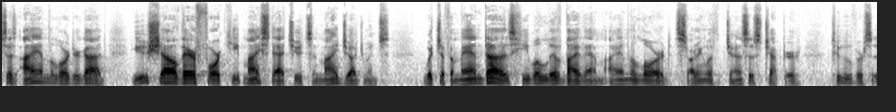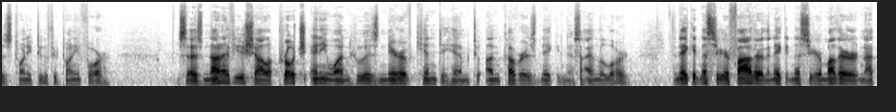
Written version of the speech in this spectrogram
He says, I am the Lord your God. You shall therefore keep my statutes and my judgments, which if a man does, he will live by them. I am the Lord. Starting with Genesis chapter 2, verses 22 through 24. It says, None of you shall approach anyone who is near of kin to him to uncover his nakedness. I am the Lord. The nakedness of your father, the nakedness of your mother, not,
